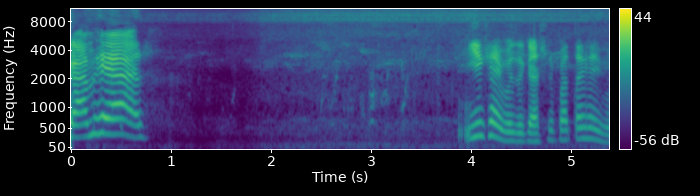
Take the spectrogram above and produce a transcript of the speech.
কাম হেয়ার ইয়ে খাইব যে গাছের পাতা খাইব।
